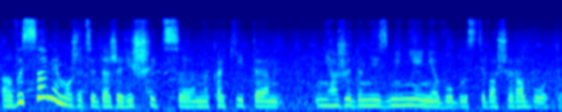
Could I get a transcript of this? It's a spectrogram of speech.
А вы сами можете даже решиться на какие-то неожиданные изменения в области вашей работы.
